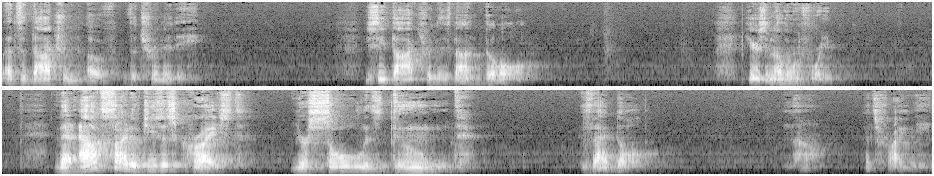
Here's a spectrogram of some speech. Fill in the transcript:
That's a doctrine of the Trinity. You see, doctrine is not dull. Here's another one for you that outside of Jesus Christ, your soul is doomed. Is that dull? No, that's frightening.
